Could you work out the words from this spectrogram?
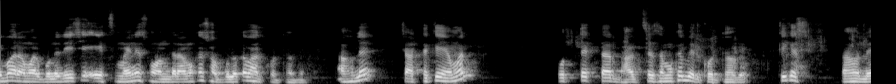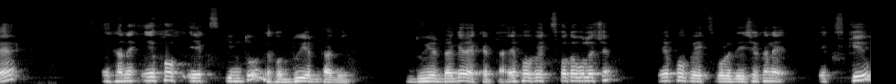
এবার আমার বলে দিয়েছে এক্স মাইনাস ওয়ান দ্বারা আমাকে সবগুলোকে ভাগ করতে হবে। তাহলে চারটাকেই আমার প্রত্যেকটার ভাগশেষ আমাকে বের করতে হবে। ঠিক আছে? তাহলে এখানে এফ অফ এক্স কিন্তু দেখো দুইয়ের দাগের দুইয়ের দাগের এক একটা। এফ অফ এক্স কত বলেছে? এফ অফ এক্স বলে দিয়েছে এখানে x cube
